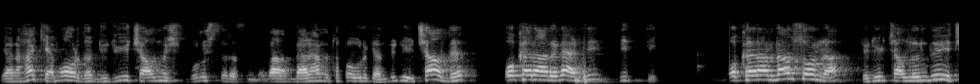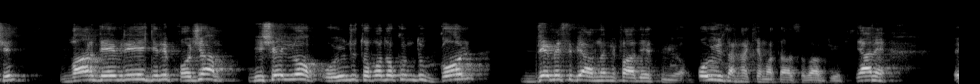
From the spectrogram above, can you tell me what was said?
Yani hakem orada düdüğü çalmış vuruş sırasında. Daha Belhanda topa vururken düdüğü çaldı. O kararı verdi. Bitti. O karardan sonra düdük çalındığı için VAR devreye girip hocam bir şey yok. Oyuncu topa dokundu. Gol demesi bir anlam ifade etmiyor. O yüzden hakem hatası var diyoruz. Yani e,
